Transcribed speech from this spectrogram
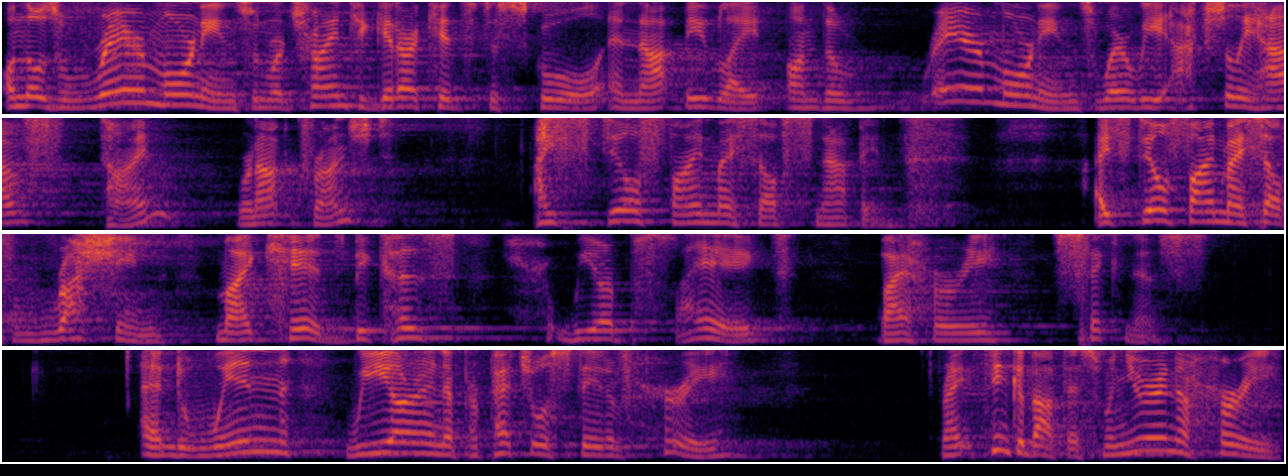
on those rare mornings when we're trying to get our kids to school and not be late, on the rare mornings where we actually have time, we're not crunched, I still find myself snapping. I still find myself rushing my kids because we are plagued by hurry sickness. And when we are in a perpetual state of hurry, right? Think about this. When you're in a hurry,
